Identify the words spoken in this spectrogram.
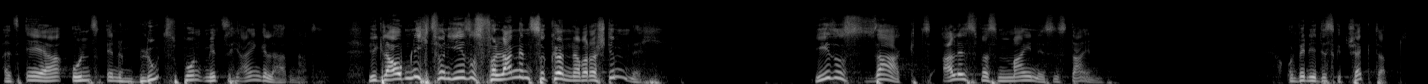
als er uns in einem Blutsbund mit sich eingeladen hatte. Wir glauben nichts von Jesus verlangen zu können, aber das stimmt nicht. Jesus sagt, alles, was mein ist, ist dein. Und wenn ihr das gecheckt habt,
